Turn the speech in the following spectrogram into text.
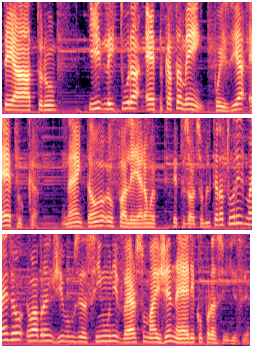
teatro e leitura épica também, poesia épica, né? Então eu falei, era um episódio sobre literatura, mas eu, eu abrangi, vamos dizer assim, um universo mais genérico, por assim dizer.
